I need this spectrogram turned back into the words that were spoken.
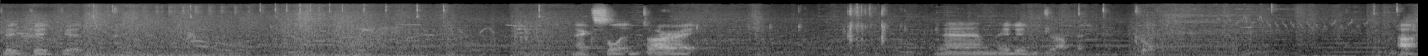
Good, good, good. Excellent, alright. And they didn't drop it. Ah,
